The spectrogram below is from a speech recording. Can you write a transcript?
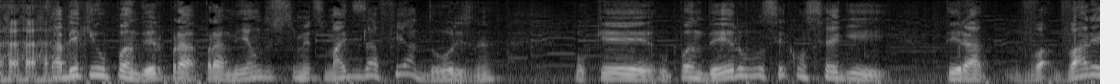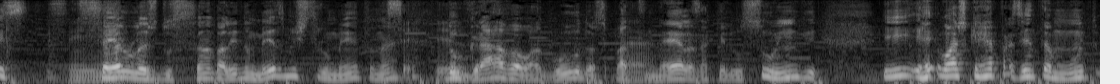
Sabia que o pandeiro, para mim, é um dos instrumentos mais desafiadores, né? Porque o pandeiro você consegue tirar várias Sim. células do samba ali no mesmo instrumento, né? Do grave ao agudo, as platinelas, é. aquele o swing. E eu acho que representa muito.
